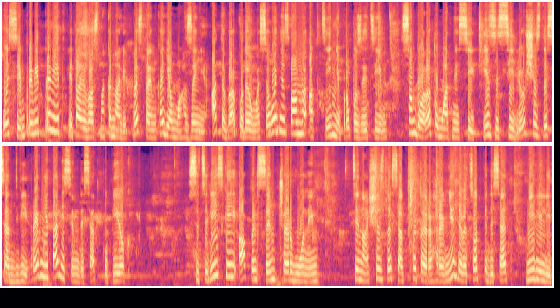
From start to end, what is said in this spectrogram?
Усім привіт-привіт! Вітаю вас на каналі Христинка. Я в магазині АТБ. Подивимося сьогодні з вами акційні пропозиції. Сандора томатний сік із сіллю 62 гривні та 80 копійок. Сицилійський апельсин червоний. Ціна 64 гривні 950 мл.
